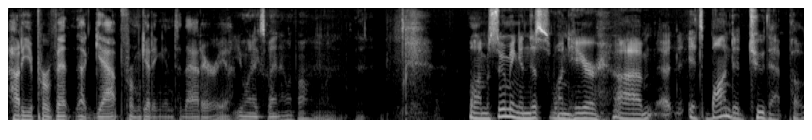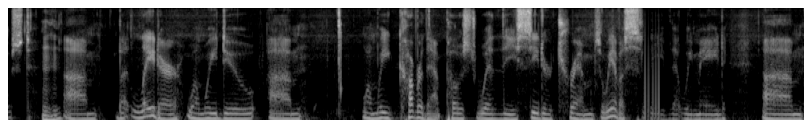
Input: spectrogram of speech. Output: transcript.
How do you prevent a gap from getting into that area? You want to explain that one, Paul? Well, I'm assuming in this one here, um, it's bonded to that post. Mhm. Um, but later, when we do, um, when we cover that post with the cedar trim, so we have a sleeve that we made um,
